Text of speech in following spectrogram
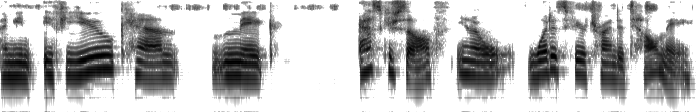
I mean, if you can make, ask yourself, you know, what is fear trying to tell me?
